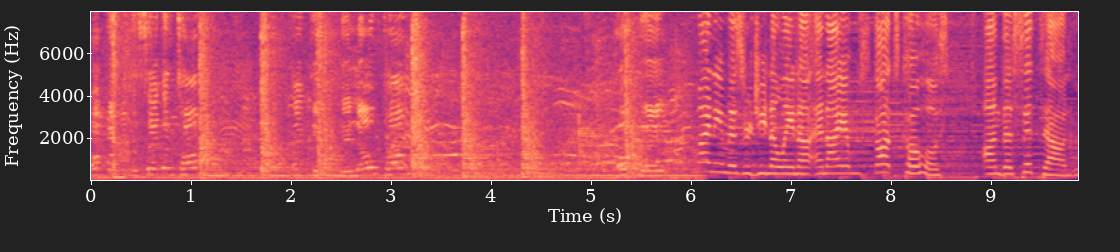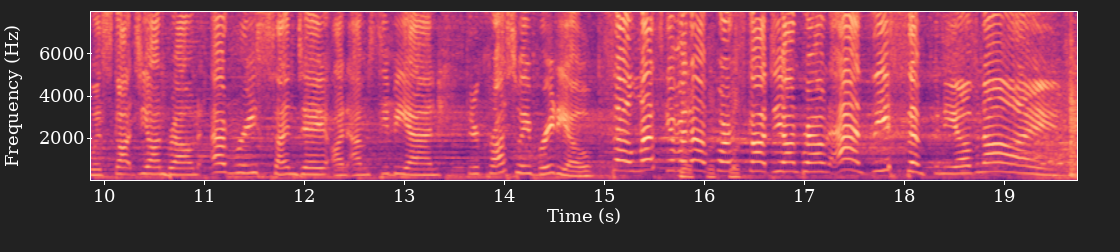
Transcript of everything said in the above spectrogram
Okay, the second Tom. Thank you. Below Tom. Okay. My name is Regina Lena, and I am Scott's co-host on the Sit Down with Scott Dion Brown every Sunday on MCBN through Crosswave Radio. So let's give it up for Scott Dion Brown and the Symphony of Nine.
